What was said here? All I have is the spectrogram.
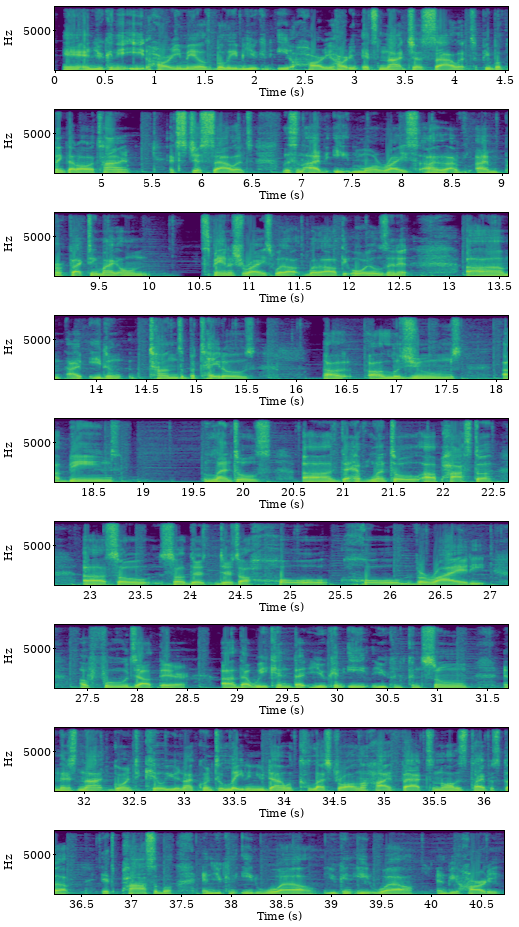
and you can eat hearty meals. Believe me, you can eat hearty, hearty. It's not just salads. People think that all the time. It's just salads. Listen, I've eaten more rice. I, am perfecting my own Spanish rice without without the oils in it. Um, I've eaten tons of potatoes, uh, uh, legumes, uh, beans, lentils. Uh, they have lentil uh, pasta. Uh, so so there's there's a whole whole variety of foods out there uh, that we can that you can eat, you can consume, and that's not going to kill you, not going to laden you down with cholesterol and the high fats and all this type of stuff. It's possible, and you can eat well. You can eat well and be hearty.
